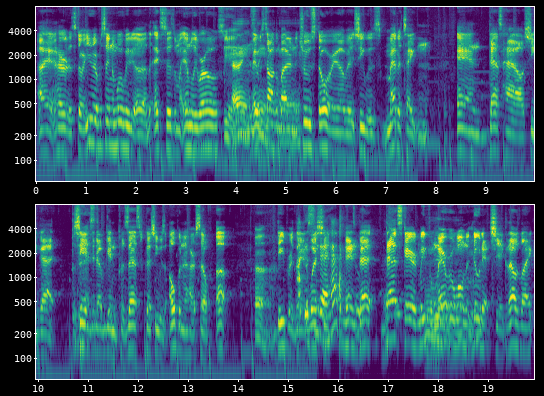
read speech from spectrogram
I had heard a story. You ever seen the movie uh, The Exorcism of Emily Rose? I Yeah. ain't They was talking it, about it in the true story of it. She was meditating, and that's how she got. She ended up getting possessed because she was opening herself up Uh, deeper than can what see she. that and too. that that scared me from ever wanting to do that shit. Because I was like,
